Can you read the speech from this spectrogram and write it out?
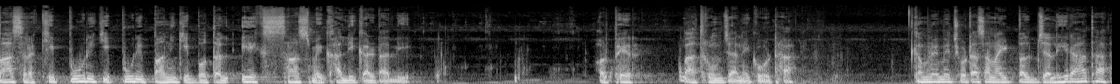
पास रखी पूरी की पूरी पानी की बोतल एक सांस में खाली कर डाली और फिर बाथरूम जाने को उठा। कमरे में छोटा सा नाइट बल्ब जल ही रहा था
